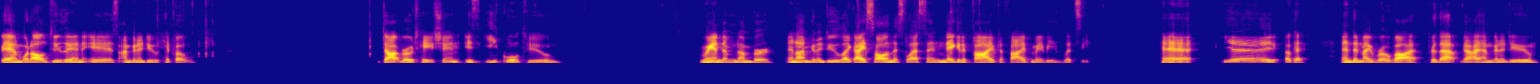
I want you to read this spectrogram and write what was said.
And what I'll do then is I'm going to do hippo dot rotation is equal to random number. And I'm going to do like I saw in this lesson, negative 5 to 5 maybe. Let's see. Yay! Okay. And then my robot, for that guy, I'm going to do,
